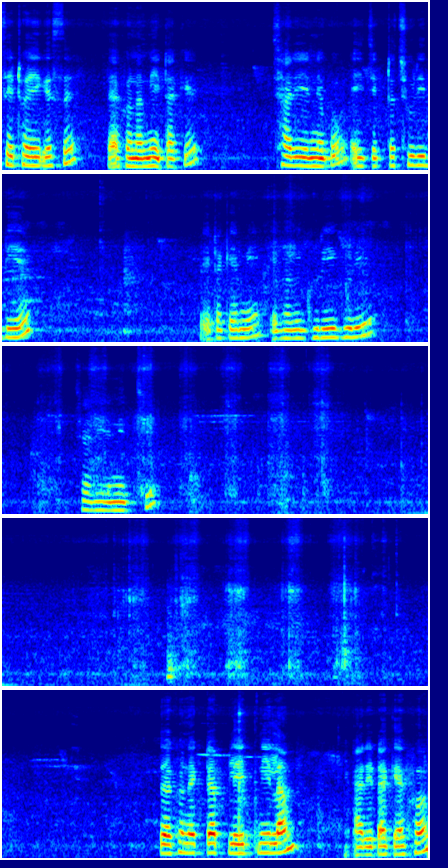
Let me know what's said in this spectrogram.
সেট হয়ে গেছে, তো এখন আমি এটাকে ছাড়িয়ে নেব, এই যে একটা ছুরি দিয়ে। এটাকে আমি এভাবে ঘুরিয়ে ঘুরিয়ে ছাড়িয়ে নিচ্ছি। তো এখন একটা প্লেট নিলাম, আর এটাকে এখন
